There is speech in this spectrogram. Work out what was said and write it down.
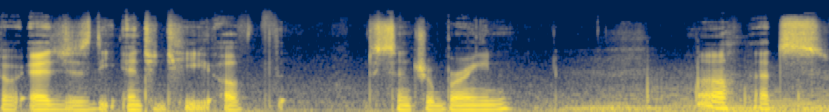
So Edge is the entity of the central brain. Oh, that's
